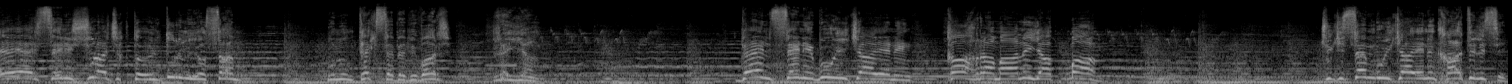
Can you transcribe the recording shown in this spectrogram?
Eğer seni şuracıkta öldürmüyorsam... ...bunun tek sebebi var Reyyan. Ben seni bu hikayenin kahramanı yapmam. Çünkü sen bu hikayenin katilisin.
